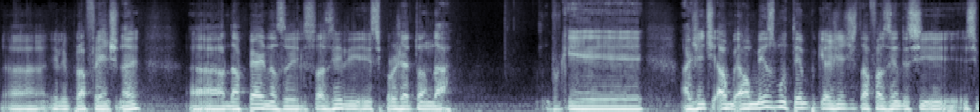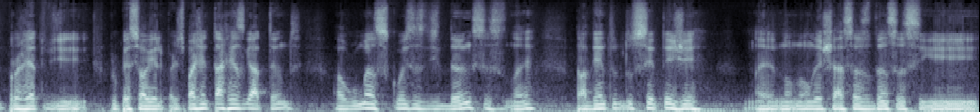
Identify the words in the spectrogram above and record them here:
uh, ele para frente, né? Uh, dar pernas a eles, fazer ele, esse projeto andar. Porque a gente, ao, ao mesmo tempo que a gente está fazendo esse, esse projeto para o pessoal e ele participar, a gente está resgatando algumas coisas de danças né, para dentro do CTG. Né, não, não, deixar essas danças se,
